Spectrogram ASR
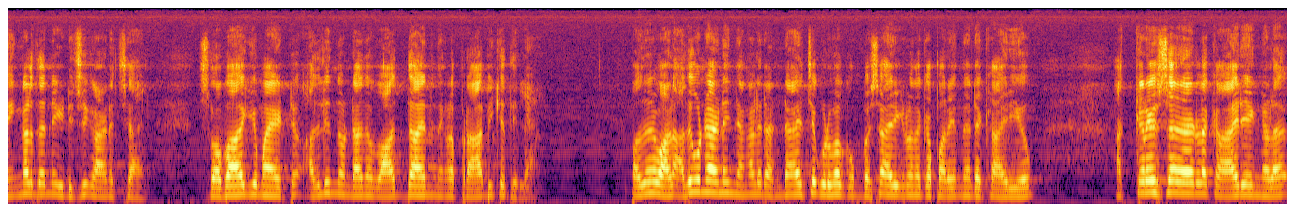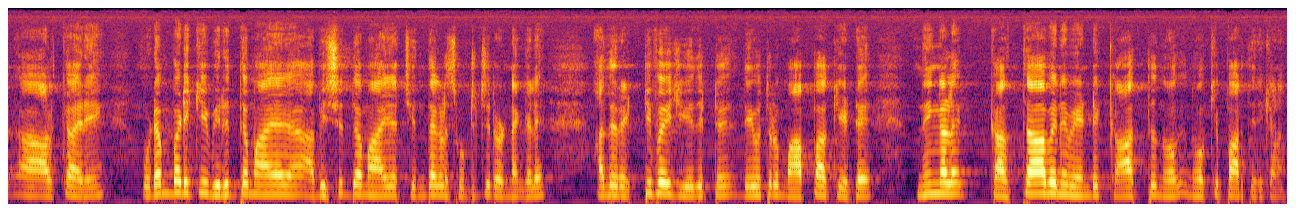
നിങ്ങൾ തന്നെ ഇടിച്ചു കാണിച്ചാൽ സ്വാഭാവികമായിട്ട് അതിൽ നിന്നുണ്ടാകുന്ന വാഗ്ദാനം നിങ്ങൾ പ്രാപിക്കത്തില്ല. അപ്പോൾ അതിന് അതുകൊണ്ടാണ് ഞങ്ങൾ രണ്ടാഴ്ച കുടുംബ കുമ്പസാരിക്കണം എന്നൊക്കെ പറയുന്നതിന്റെ കാര്യവും അക്രൈസ്തരായിട്ടുള്ള കാര്യങ്ങൾ ആൾക്കാരെ ഉടമ്പടിക്ക് വിരുദ്ധമായ അവിശുദ്ധമായ ചിന്തകൾ സൂക്ഷിച്ചിട്ടുണ്ടെങ്കിൽ അത് റെക്ടിഫൈ ചെയ്തിട്ട് ദൈവത്തോട് മാപ്പാക്കിയിട്ട് നിങ്ങൾ കർത്താവിന് വേണ്ടി കാത്ത് നോ നോക്കി പാർത്തിരിക്കണം.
